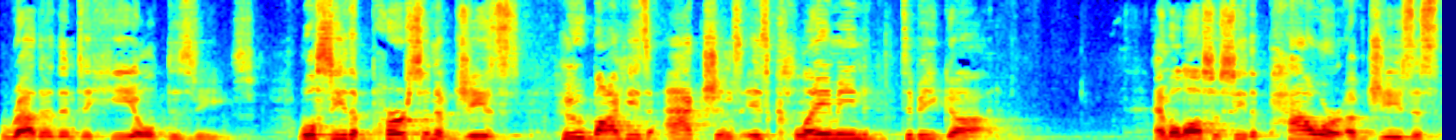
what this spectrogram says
rather than to heal disease. We'll see the person of Jesus who by his actions is claiming to be God. And we'll also see the power of Jesus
